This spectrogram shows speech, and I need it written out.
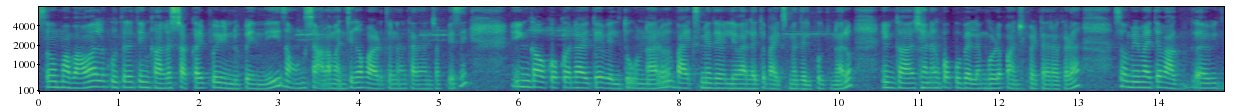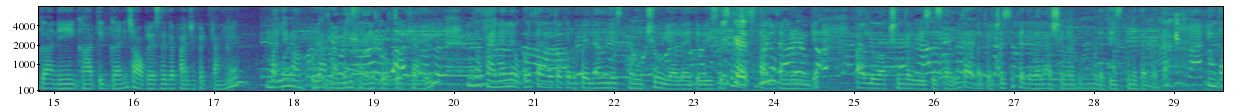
సో మా బావ వాళ్ళ కూతురైతే ఇంకా అలా స్టక్ అయిపోయి ఉండిపోయింది. సాంగ్స్ చాలా మంచిగా పాడుతున్నారు కదా అని చెప్పేసి. ఇంకా ఒక్కొక్కరు అయితే వెళ్తూ ఉన్నారు. బైక్స్ మీద వెళ్ళే వాళ్ళు అయితే బైక్స్ మీద వెళ్ళిపోతున్నారు. ఇంకా శనగపప్పు బెల్లం కూడా పంచిపెట్టారు అక్కడ. సో మేమైతే వాగ్దేవికి కానీ కార్తిక్ కానీ చాక్లెట్స్ అయితే పంచిపెట్టాము మళ్ళీ మాకు కూడా మెమరీస్ అన్ని గుర్తొచ్చాయి. ఇంకా ఫైనల్లీ ఒకరి తర్వాత ఒకరు పిల్లల్ని తీసుకొని వచ్చి ఉయ్యాలు అయితే వేసేసి తల్లిదండ్రులు ఉంటే వాళ్ళు అక్షంతలు వేసేసారు. తర్వాత వచ్చేసి పెద్దవాళ్ళ ఆశీర్వాదం కూడా తీసుకున్న తర్వాత ఇంకా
